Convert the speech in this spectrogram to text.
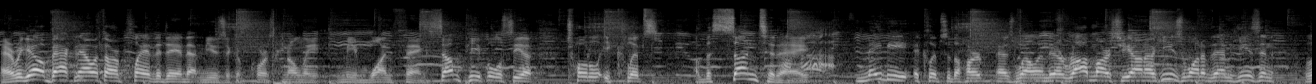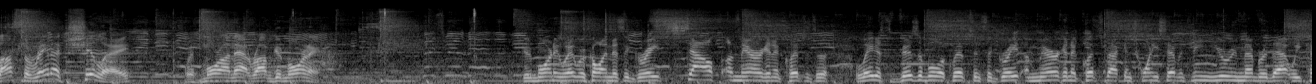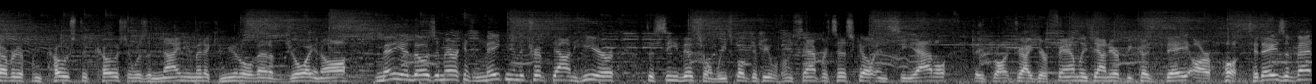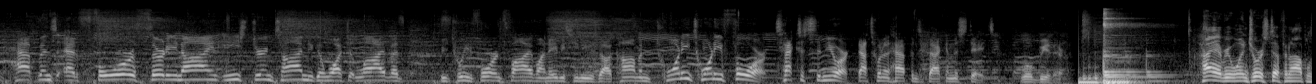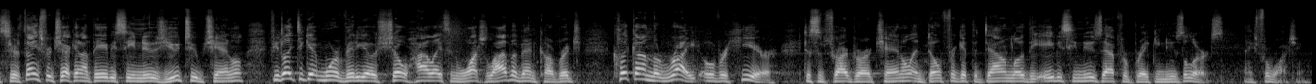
There we go. Back now with our play of the day, and that music, of course, can only mean one thing. Some people will see a total eclipse of the sun today, maybe eclipse of the heart as well. And there, Rob Marciano, he's one of them. He's in La Serena, Chile. With more on that, Rob, good morning. Good morning, Wade. We're calling this a great South American eclipse. It's the latest visible eclipse since the great American eclipse back in 2017. You remember that. We covered it from coast to coast. It was a 90-minute communal event of joy and awe. Many of those Americans making the trip down here to see this one. We spoke to people from San Francisco and Seattle. They brought dragged their families down here because they are hooked. Today's event happens at 4:39 Eastern Time. You can watch it live at between 4 and 5 on abcnews.com. And 2024, Texas to New York, that's when it happens back in the States. We'll be there. Hi, everyone. George Stephanopoulos here. Thanks for checking out the ABC News YouTube channel. If you'd like to get more videos, show highlights, and watch live event coverage, click on the right over here to subscribe to our channel. And don't forget to download the ABC News app for breaking news alerts. Thanks for watching.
